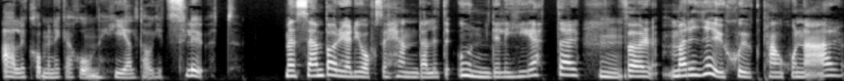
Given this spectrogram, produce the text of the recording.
all kommunikation helt tagit slut. Men sen började ju också hända lite underligheter. Mm. För Maria är ju sjukpensionär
